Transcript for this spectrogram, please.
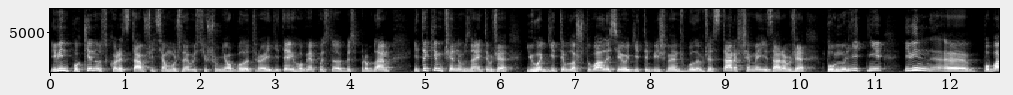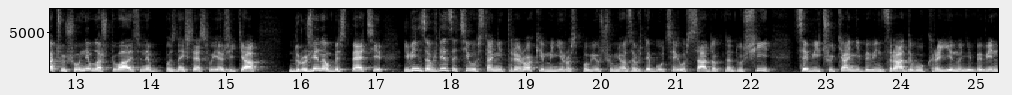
І він покинув, скориставшися можливістю, що в нього було троє дітей, його випустили без проблем. І таким чином, знаєте, вже його діти влаштувалися, його діти більш-менш були вже старшими і зараз вже повнолітні. І він е, побачив, що вони влаштувалися, вони знайшли своє життя. Дружина в безпеці, і він завжди за ці останні три роки мені розповів, що в нього завжди був цей осадок на душі, це відчуття, ніби він зрадив Україну, ніби він,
